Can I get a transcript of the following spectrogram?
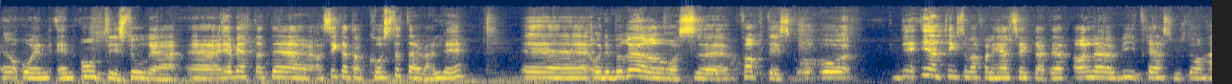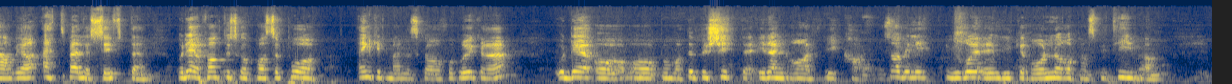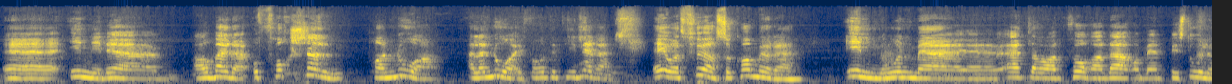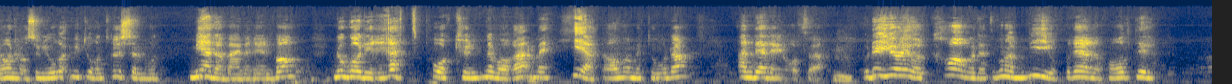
eh, og en, en ordentlig historie. Jeg vet at det sikkert har kostet deg veldig, og det berører oss faktisk. og, og det er én ting som i hvert fall er helt sikkert, det er at alle vi tre som står her, vi har ett felles skifte. Og det er faktisk å passe på enkeltmennesker og forbrukere. Og det å, å, på en måte beskytte i den grad vi kan. Og så har vi litt ulike roller og perspektiver eh, inn i det arbeidet. Og forskjellen fra nå, eller nå i forhold til tidligere, er jo at før så kom jo det inn noen med eh, et eller annet foran der og med en pistol i hånda som gjorde, utgjorde en trussel mot medarbeidere i en bank. Nå går de rett på kundene våre med helt andre metoder enn det de gjorde før. Mm. Og Det gjør jo at kravene til hvordan vi opererer i forhold til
